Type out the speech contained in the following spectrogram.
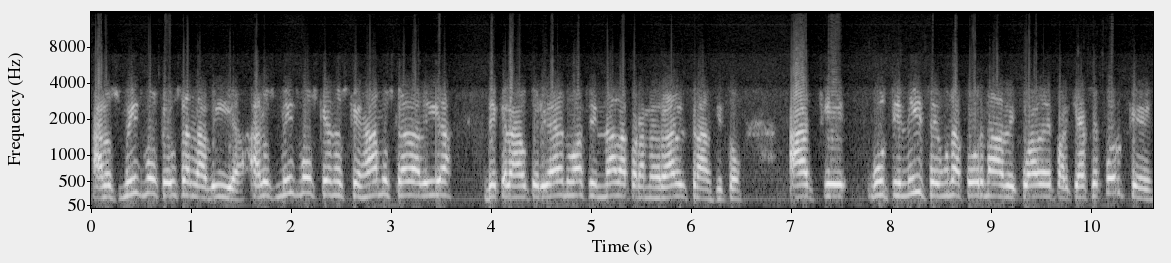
a los mismos que usan la vía, a los mismos que nos quejamos cada día de que las autoridades no hacen nada para mejorar el tránsito, a que utilicen una forma adecuada de parquearse. ¿Por qué?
